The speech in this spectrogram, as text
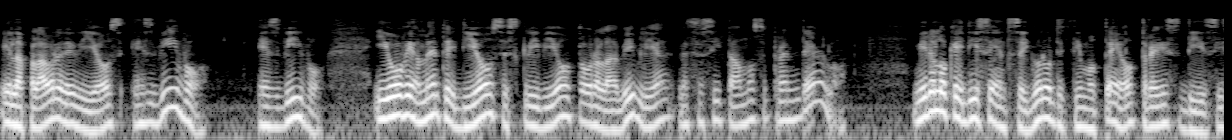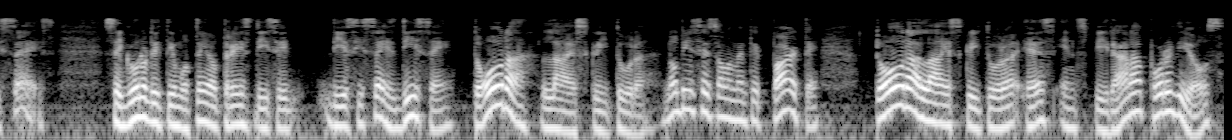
y la palabra de Dios es vivo, es vivo. Y obviamente Dios escribió toda la Biblia, necesitamos aprenderlo. Mira lo que dice en 2 de Timoteo 3:16. 2 de Timoteo 3:16 dice toda la escritura, no dice solamente parte, Toda la escritura es inspirada por Dios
